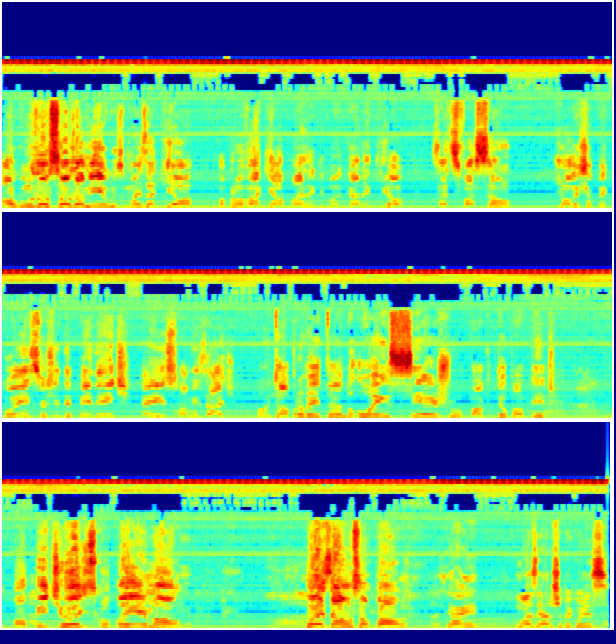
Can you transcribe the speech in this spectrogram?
Alguns não são os amigos, mas aqui, ó, pra provar que a paz aqui bancada aqui, ó, satisfação. Jovem Chapecoense, torcida independente. É isso, amizade. Bom, então aproveitando o ensejo, qual que é o teu palpite? Palpite hoje, desculpa aí, irmão. 2x1 São Paulo. E aí? 1x0 Chapecoense.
